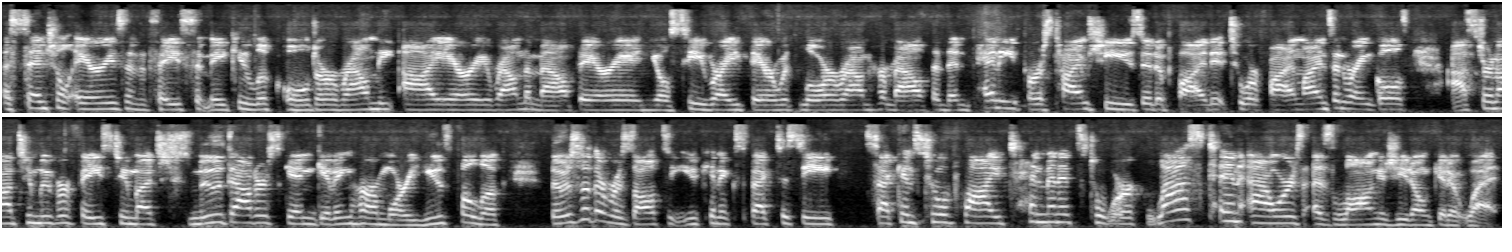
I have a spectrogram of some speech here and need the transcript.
essential areas of the face that make you look older around the eye area, around the mouth area. And you'll see right there with Laura around her mouth. And then Penny, first time she used it, applied it to her fine lines and wrinkles, asked her not to move her face too much, smoothed out her skin, giving her a more youthful look. Those are the results that you can expect to see. Seconds to apply, 10 minutes to work, last 10 hours as long as you don't get it wet.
